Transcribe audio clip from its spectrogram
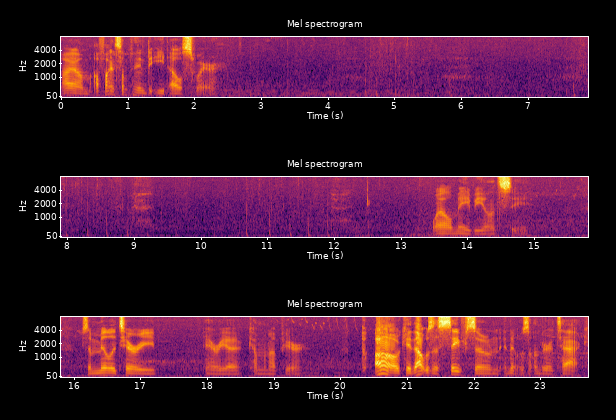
I um I'll find something to eat elsewhere. Well, maybe. Let's see. There's a military area coming up here. Oh, okay. That was a safe zone, and it was under attack.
